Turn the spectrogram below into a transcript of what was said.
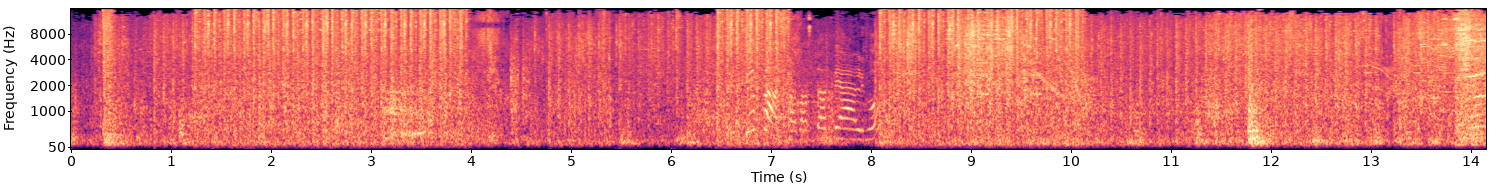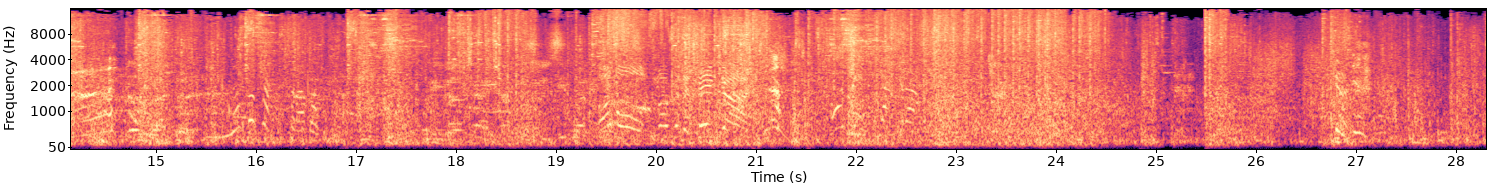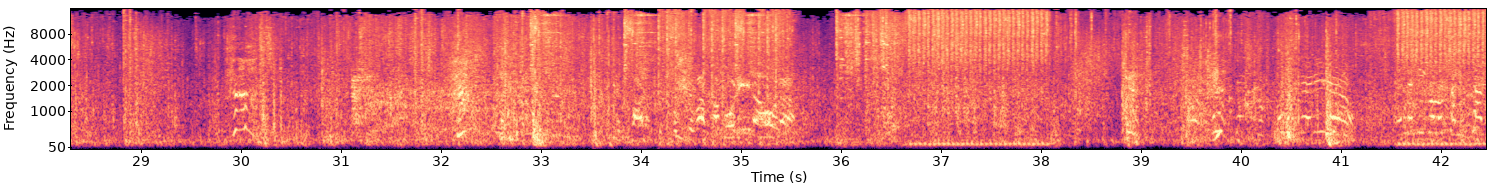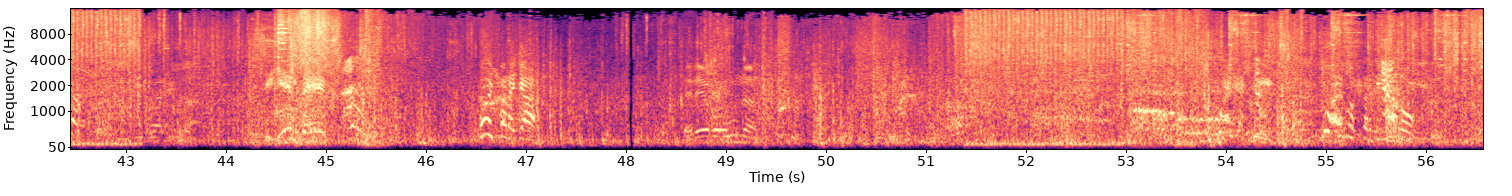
¿Qué pasa? ¿Vas tarde a algo? ¡Siguiente! ¡Voy para allá! Te debo una. ¡Muere aquí! ¡No hemos terminado!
